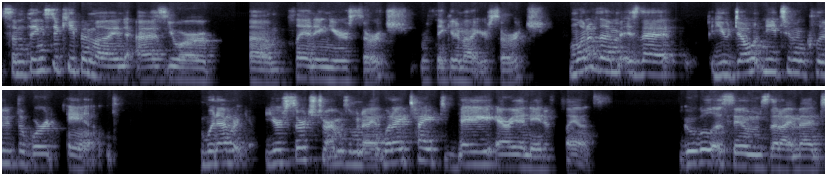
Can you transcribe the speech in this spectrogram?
Some things to keep in mind as you're um, planning your search or thinking about your search. One of them is that you don't need to include the word and whenever your search terms, when I when I typed Bay Area native plants, Google assumes that I meant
